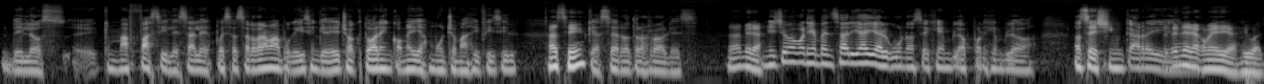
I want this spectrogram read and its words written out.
de los eh, que más fáciles sale después hacer drama porque dicen que de hecho actuar en comedia es mucho más difícil Ah, sí. que hacer otros roles. Ah, mira. Y yo me ponía a pensar y hay algunos ejemplos, por ejemplo, no sé, Jim Carrey. Depende en- de la comedia, igual.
